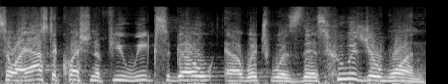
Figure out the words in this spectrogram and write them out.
so I asked a question a few weeks ago, uh, which was this Who is your one?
